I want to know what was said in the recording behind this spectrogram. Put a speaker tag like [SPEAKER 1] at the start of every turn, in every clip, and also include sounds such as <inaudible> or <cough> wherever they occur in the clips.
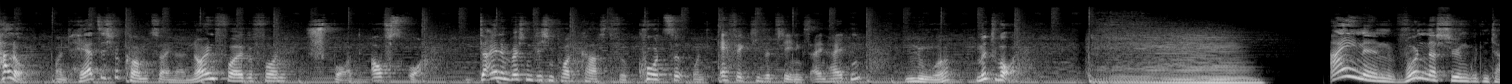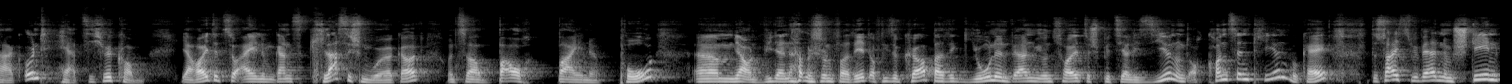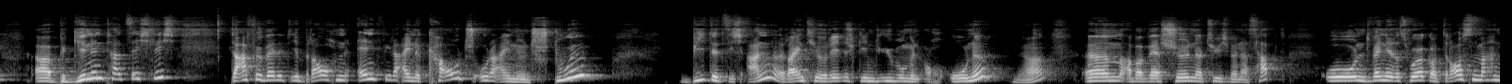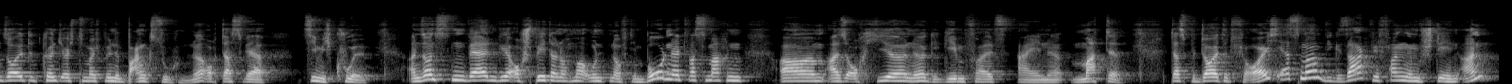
[SPEAKER 1] Hallo und herzlich willkommen zu einer neuen Folge von Sport aufs Ohr, deinem wöchentlichen Podcast für kurze und effektive Trainingseinheiten, nur mit Worten. Einen wunderschönen guten Tag und herzlich willkommen. Ja, heute zu einem ganz klassischen Workout und zwar Bauch, Beine, Po. Ähm, ja, und wie der Name schon verrät, auf diese Körperregionen werden wir uns heute spezialisieren und auch konzentrieren, okay? Das heißt, wir werden im Stehen äh, beginnen tatsächlich. Dafür werdet ihr brauchen entweder eine Couch oder einen Stuhl. Bietet sich an. Rein theoretisch gehen die Übungen auch ohne, ja. Ähm, aber wäre schön natürlich, wenn ihr es habt. Und wenn ihr das Workout draußen machen solltet, könnt ihr euch zum Beispiel eine Bank suchen. Ne? Auch das wäre ziemlich cool. Ansonsten werden wir auch später nochmal unten auf dem Boden etwas machen. Ähm, also auch hier ne, gegebenenfalls eine Matte. Das bedeutet für euch erstmal, wie gesagt, wir fangen im Stehen an.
